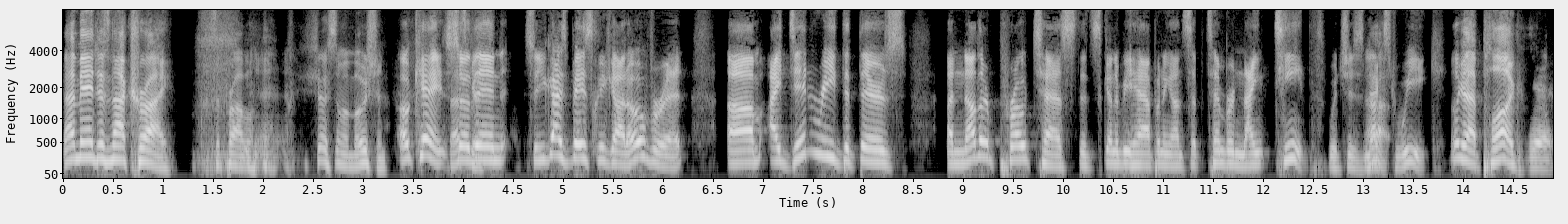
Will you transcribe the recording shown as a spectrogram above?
That man does not cry. It's a problem. Show some emotion. Okay, That's so good. then so you guys basically got over it. Um, I did read that there's another protest that's going to be happening on September 19th, which is Oh. next week. Look at that plug. yes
